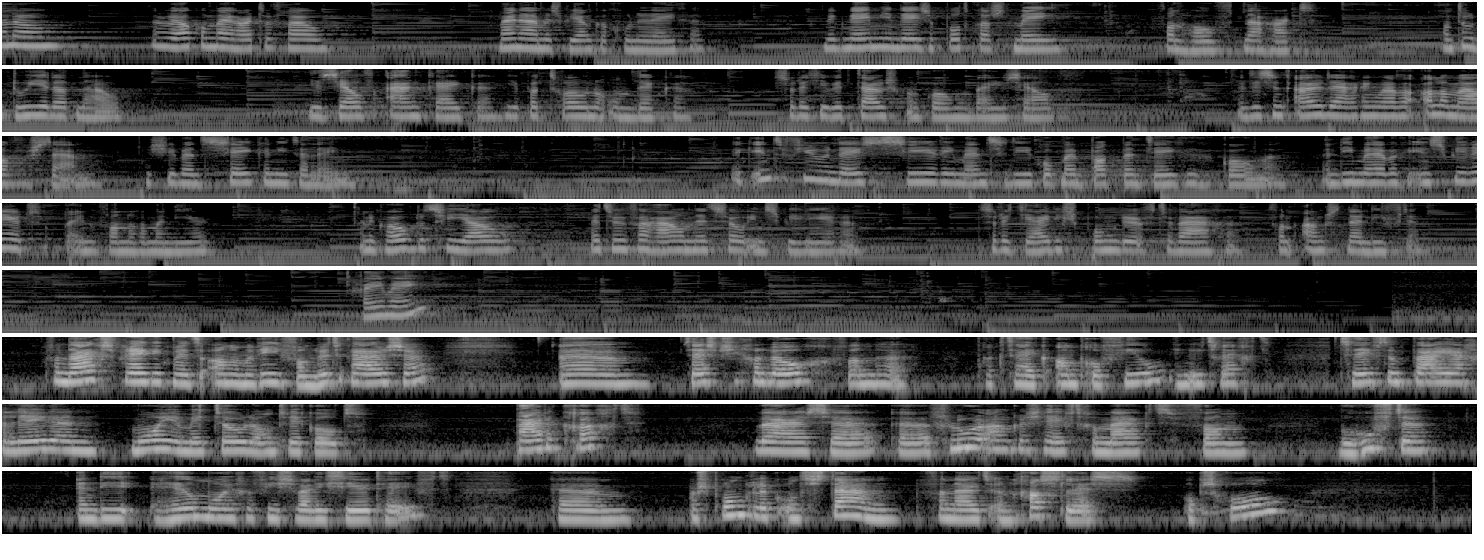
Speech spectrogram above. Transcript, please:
Hallo en welkom bij Hartenvrouw. Mijn naam is Bianca Groenewegen en ik neem je in deze podcast mee van hoofd naar hart. Want hoe doe je dat nou? Jezelf aankijken, je patronen ontdekken, zodat je weer thuis kan komen bij jezelf. Het is een uitdaging waar we allemaal voor staan, dus je bent zeker niet alleen. Ik interview in deze serie mensen die ik op mijn pad ben tegengekomen en die me hebben geïnspireerd op een of andere manier. En ik hoop dat ze jou met hun verhaal net zo inspireren, zodat jij die sprong durft te wagen van angst naar liefde. Ga je mee? Vandaag spreek ik met Annemarie van Luttekhuizen. Um, zij is psycholoog van de praktijk Amprofiel in Utrecht. Ze heeft een paar jaar geleden een mooie methode ontwikkeld, paardenkracht, waar ze uh, vloerankers heeft gemaakt van behoeften en die heel mooi gevisualiseerd heeft. Um, oorspronkelijk ontstaan vanuit een gastles op school,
